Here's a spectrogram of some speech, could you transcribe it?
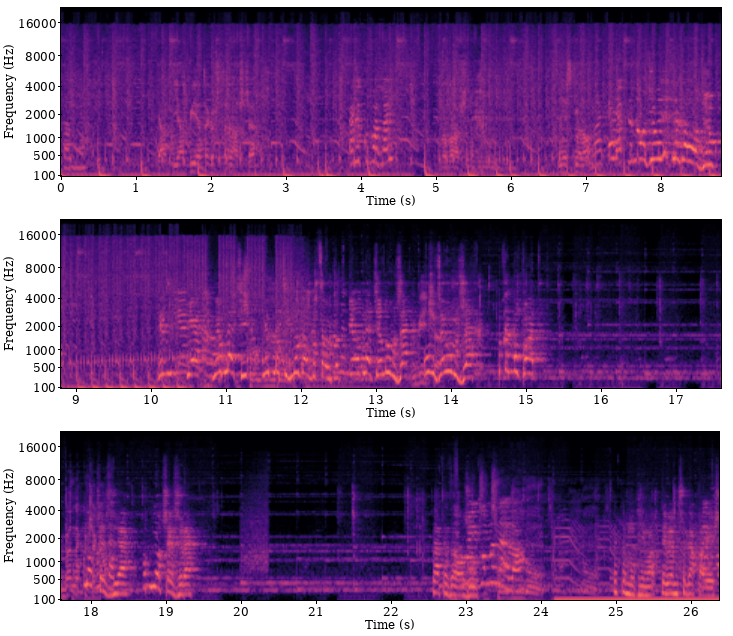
pewnie. Ja, ja biję tego 14. Eryk, uważaj. No właśnie. Nie jest melone? Jak założył, litrę założył! Nie, nie, nie, nie odleci, nie odleci, gnugam go cały czas, nie odleci, on umrze, umrze, umrze! Potem upadł! Benek Miocze ucieka. żre, on miocze żre. Klatę założył. Mojego menela. To mógł nie ma? Ty wiem, muszę gapa jeść.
